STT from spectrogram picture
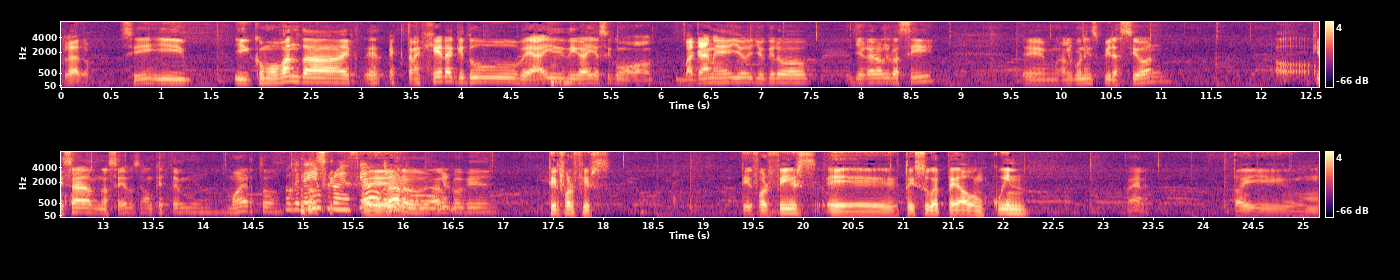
Claro. Sí, y, y como banda ex- ex- extranjera que tú veáis y digáis así como, oh, bacán ellos, yo quiero llegar a algo así, eh, alguna inspiración, quizás, no sé, pues, aunque estén muertos. O que te haya influenciado. Eh, Claro, algo que... Tear for Fears. Tear for Fears. eh, estoy súper pegado con Queen. Bueno, Estoy mm,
